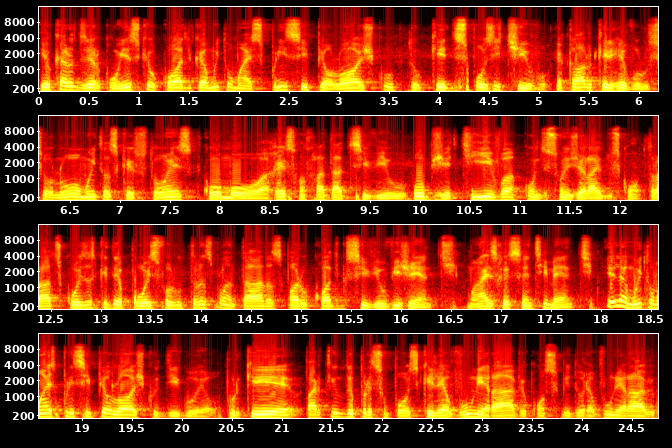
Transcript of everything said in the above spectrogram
E eu quero dizer com isso que o código é muito mais principiológico do que dispositivo. É claro que ele revolucionou muitas questões como a responsabilidade civil objetiva, condições gerais dos contratos, coisas que depois foram transplantadas para o Código Civil vigente, mais recentemente. Ele é muito muito mais principiológico, digo eu, porque partindo do pressuposto que ele é vulnerável, o consumidor é vulnerável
